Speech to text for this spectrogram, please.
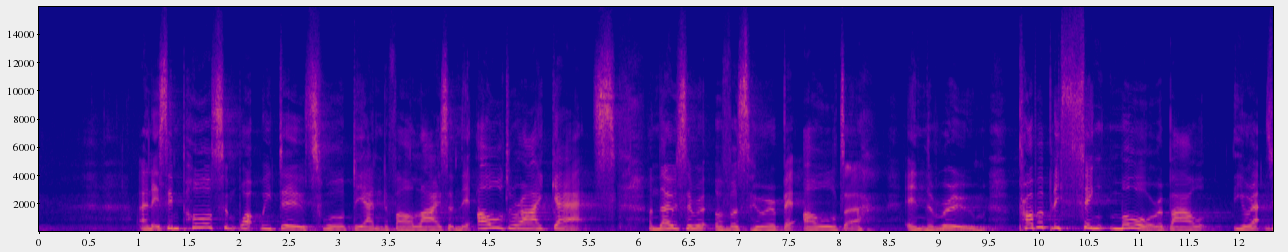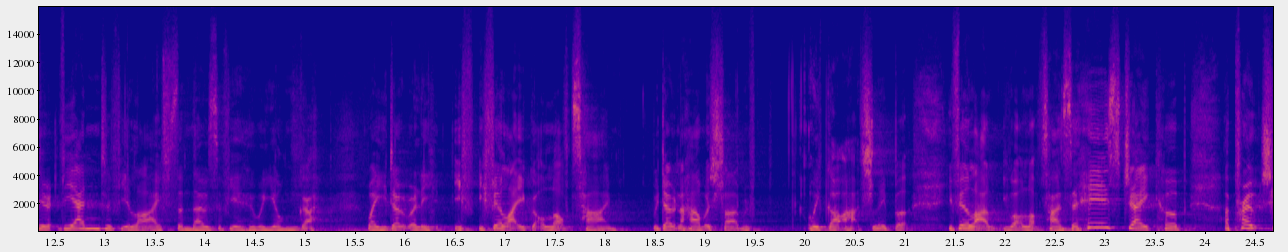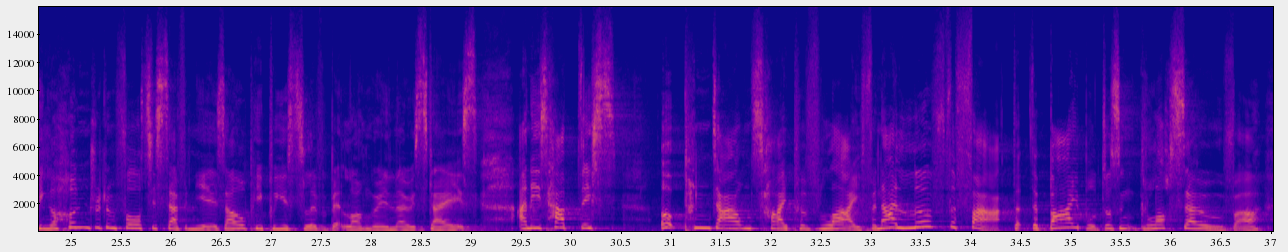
And it's important what we do toward the end of our lives. And the older I get, and those of us who are a bit older in the room, probably think more about you're at the end of your life than those of you who are younger, where you don't really, you feel like you've got a lot of time. We don't know how much time we've we've got actually, but you feel like you've got a lot of time. So here's Jacob approaching 147 years old. People used to live a bit longer in those days. And he's had this up and down type of life. And I love the fact that the Bible doesn't gloss over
